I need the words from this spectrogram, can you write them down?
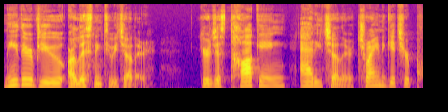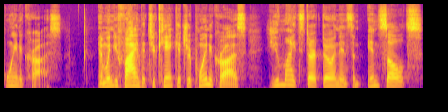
neither of you are listening to each other. You're just talking at each other, trying to get your point across. And when you find that you can't get your point across, you might start throwing in some insults,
